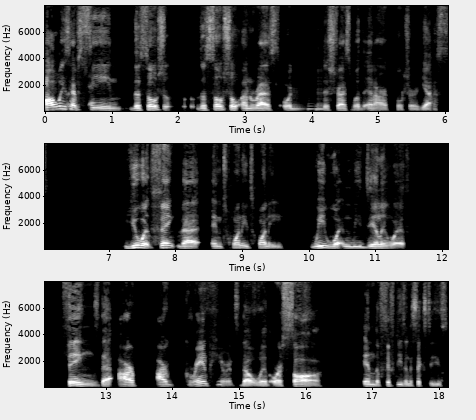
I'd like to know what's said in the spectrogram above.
Always have seen the social the social unrest or distress within our culture. Yes, you would think that in 2020 we wouldn't be dealing with things that our our grandparents dealt with or saw in the 50s and the 60s.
